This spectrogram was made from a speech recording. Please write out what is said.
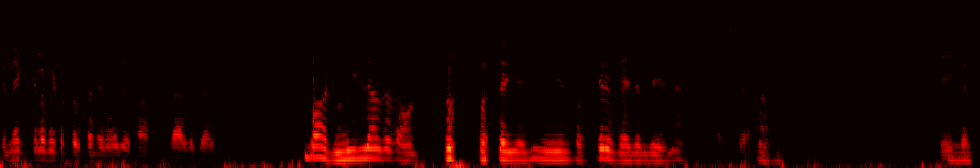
ਕਿੰਨੇ ਕਿਲੋਮੀਟਰ ਤੁਰ ਪੈਂਦੇ ਰੋਜ਼ ਇਥਾਂ ਚਾਰ ਦੇ ਚਾਰ? ਬਾਹਰ ਮੀਲਾਂ ਦਾ ਤਾਂ ਹੁਣ ਪਤਾ ਹੀ ਹੈ ਜੀ ਮੀਲ ਤਾਂ ਬਥੇਰੇ ਪੈ ਜਾਂਦੇ ਆ ਨਾ। ਅੱਛਾ। ਹਾਂ। ਠੀਕ ਹੈ।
